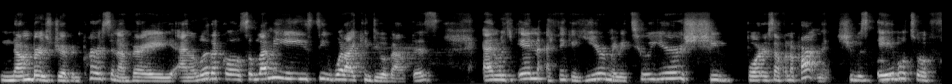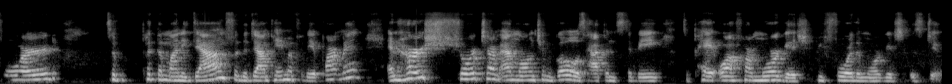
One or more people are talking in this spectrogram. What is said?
numbers driven person. I'm very analytical. So let me see what I can do about this. And within, I think, a year, maybe two years, she bought herself an apartment. She was able to afford to put the money down for the down payment for the apartment. And her short term and long term goals happens to be to pay off her mortgage before the mortgage is due.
